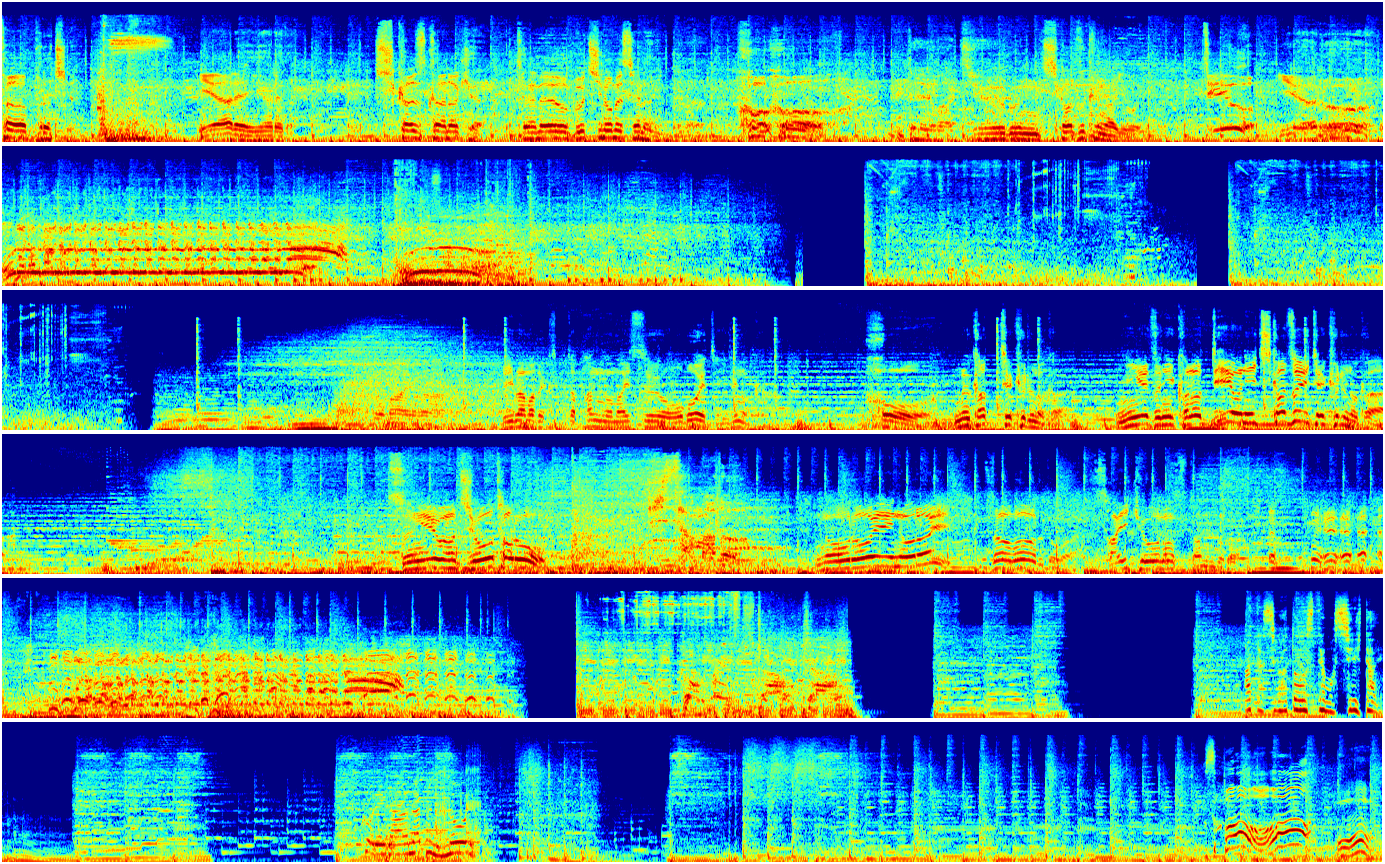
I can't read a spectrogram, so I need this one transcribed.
タープラチナ。やれやれだ。近づかなきゃてめえをぶちのめせないんだほほう。では十分近づくがよい。ディオやろう。今まで食ったパンの枚数を覚えているのか？ほう向かってくるのか？逃げずにこのディオに近づいてくるのか？次は丈太郎。貴様だ呪い呪い。ザワールドは最強のスタンドだ 私はどうしても知りたい。これがあなたの能力そう？ええ。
